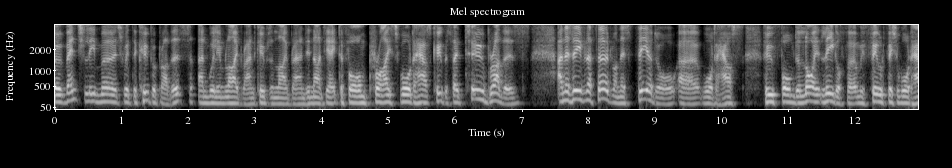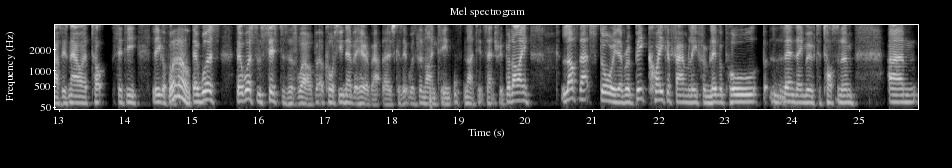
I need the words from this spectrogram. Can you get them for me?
eventually merged with the Cooper brothers and William Lybrand, Coopers and Lybrand, in 98 to form Price Waterhouse Cooper. So two brothers, and there's even a third one. There's Theodore uh, Waterhouse, who formed a law- legal firm with Field Fisher Waterhouse, is now a top city legal firm. Wow. There was there were some sisters as well, but of course you never hear about those because it was the 19th 19th century. But I love that story. They were a big Quaker family from Liverpool, but mm. then they moved to Tottenham. Um,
